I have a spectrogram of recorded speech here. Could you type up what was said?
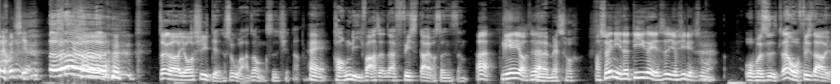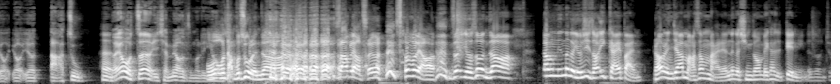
留起来得了。这个游戏点数啊，这种事情啊，嘿，同理发生在 Freestyle 身上。嗯，你也有是吧？对，没错。啊，所以你的第一个也是游戏点数吗？我不是，但我 Freestyle 有有有打住，因为我真的以前没有怎么理。我我挡不住了，你知道吗？刹不了车，受不了了。这有时候你知道吗？当那个游戏只要一改版，然后人家马上买了那个新装备开始电你的时候，你就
